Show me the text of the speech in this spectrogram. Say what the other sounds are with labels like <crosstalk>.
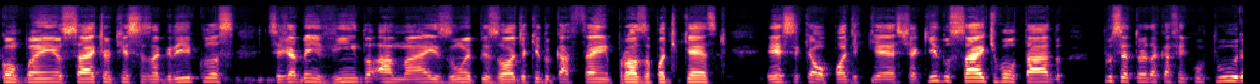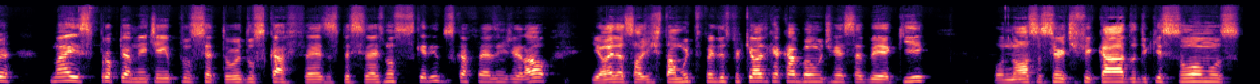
acompanhe o site Notícias Agrícolas. Seja bem-vindo a mais um episódio aqui do Café em Prosa Podcast. Esse que é o podcast aqui do site voltado para o setor da cafeicultura, mais propriamente aí para o setor dos cafés especiais, nossos queridos cafés em geral. E olha só, a gente está muito feliz porque olha que acabamos de receber aqui o nosso certificado de que somos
